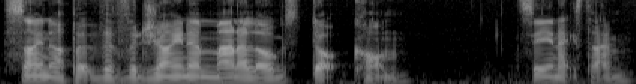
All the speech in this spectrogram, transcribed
sign up at thevaginamanologues.com. See you next time.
